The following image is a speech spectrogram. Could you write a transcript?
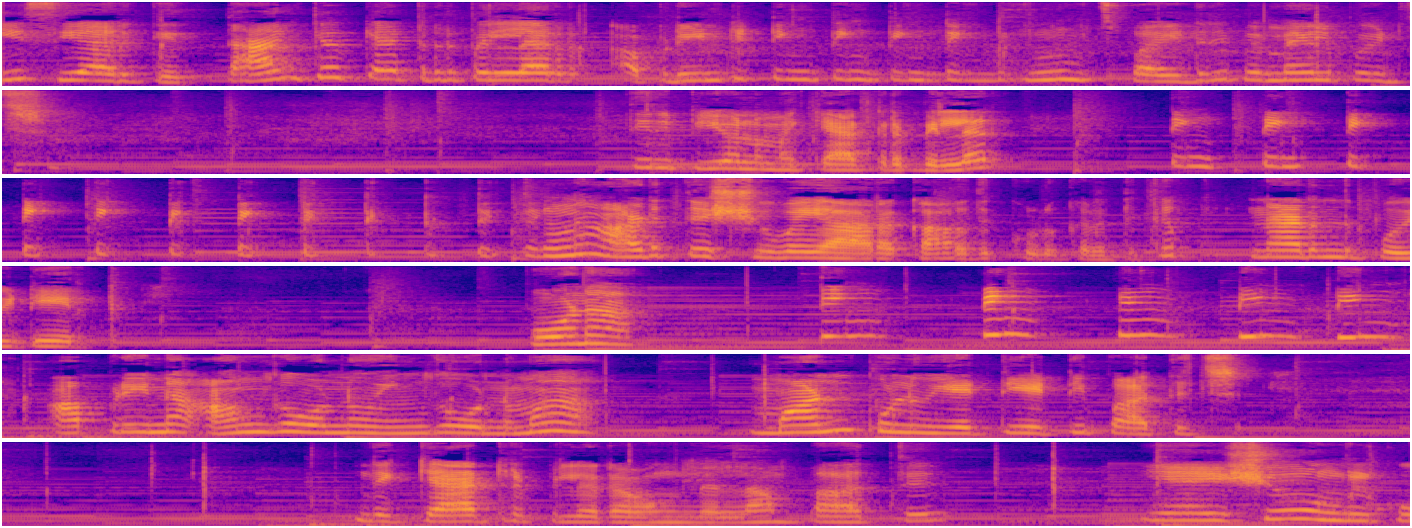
ஈஸியா இருக்கு தேங்க்யூ கேட்டர் பில்லர் அப்படின்ட்டு டிங் டிங் டிங் டிங் டிங் ஸ்பைடர் இப்போ மேலே போயிடுச்சு திருப்பியும் நம்ம கேட்டர் பில்லர் டிங் டிங் டிக் டிக் டிக் டிக் டிக் டிக் டிக் டிக் டிக் டிக்னு அடுத்த ஷூவை யாருக்காவது கொடுக்கறதுக்கு நடந்து போயிட்டே இருக்கு போனா டிங் டிங் டிங் டிங் டிங் அப்படின்னு அங்க ஒண்ணும் இங்க ஒண்ணுமா மண்புழு எட்டி எட்டி பார்த்துச்சு இந்த கேட்டர் பில்லர் அவங்களெல்லாம் பார்த்து என் இஷ்யூ உங்களுக்கு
